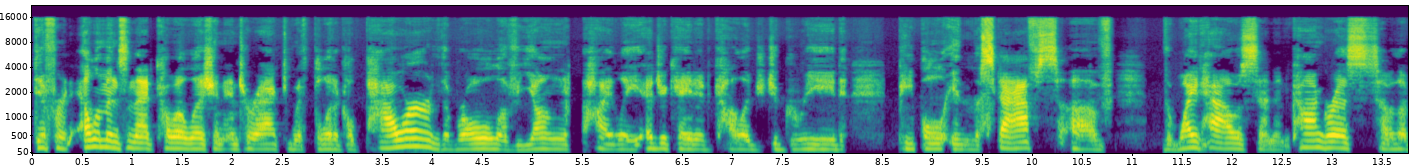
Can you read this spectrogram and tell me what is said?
different elements in that coalition interact with political power, the role of young, highly educated, college degreed people in the staffs of the White House and in Congress. So the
